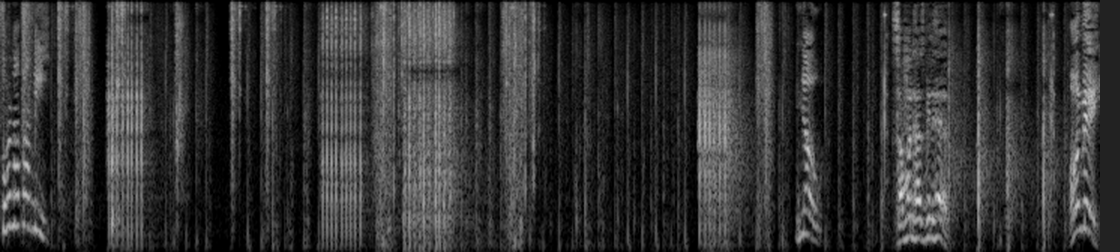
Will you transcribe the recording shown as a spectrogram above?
Form up on me. No. Someone has been hit. On me!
